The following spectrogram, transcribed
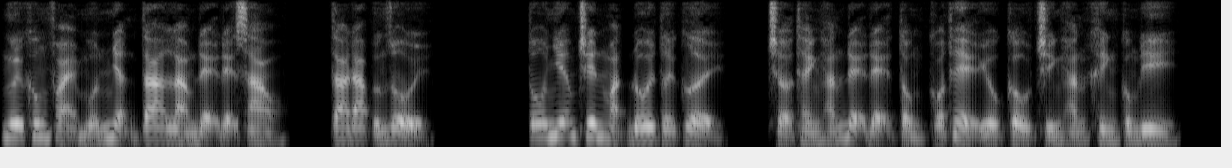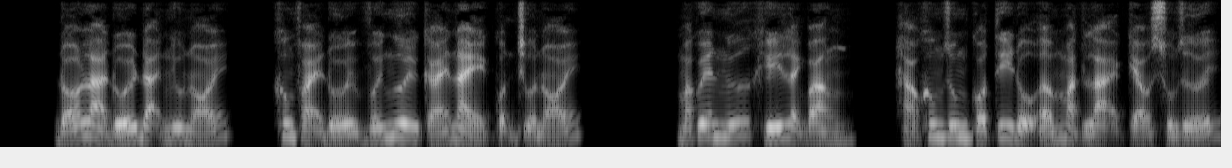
ngươi không phải muốn nhận ta làm đệ đệ sao, ta đáp ứng rồi. Tô nhiễm trên mặt đôi tới cười, trở thành hắn đệ đệ tổng có thể yêu cầu chính hắn khinh công đi. Đó là đối đại nhu nói, không phải đối với ngươi cái này quận chúa nói. Mạc quên ngữ khí lạnh băng, hảo không dung có ti độ ấm mặt lại kéo xuống dưới.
